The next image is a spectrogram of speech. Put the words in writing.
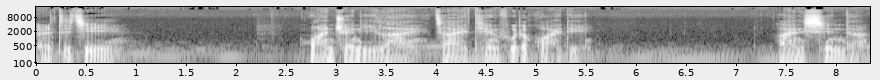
而自己完全依赖在天父的怀里，安心的、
